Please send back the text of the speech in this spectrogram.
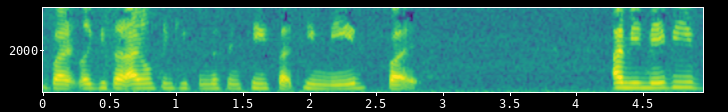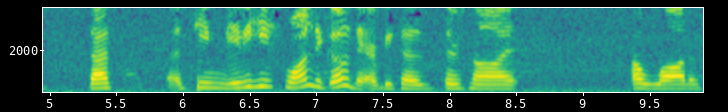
But like you said, I don't think he's the missing piece that team needs. But I mean, maybe that's a team. Maybe he just wanted to go there because there's not a lot of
